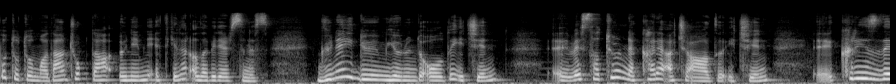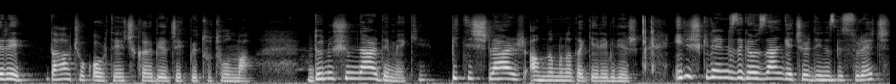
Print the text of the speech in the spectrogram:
bu tutulmadan çok daha önemli etkiler alabilirsiniz. Güney düğüm yönünde olduğu için ve Satürn'le kare açı aldığı için e, krizleri daha çok ortaya çıkarabilecek bir tutulma. Dönüşümler demek bitişler anlamına da gelebilir. İlişkilerinizi gözden geçirdiğiniz bir süreç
